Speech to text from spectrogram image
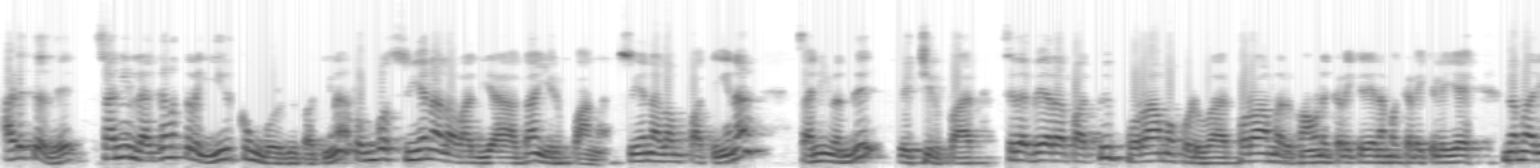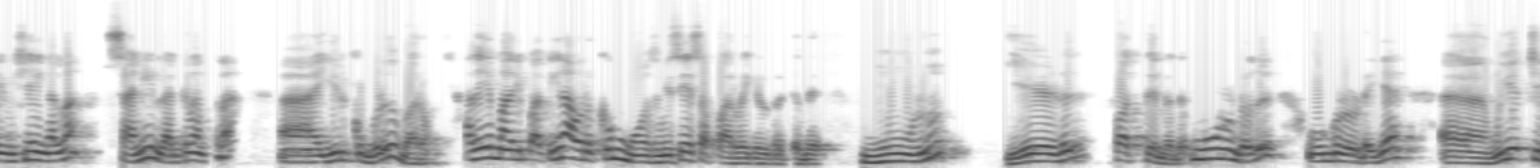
அடுத்தது சனி லக்னத்துல இருக்கும் பொழுது பார்த்தீங்கன்னா ரொம்ப சுயநலவாதியாக தான் இருப்பாங்க. சுயநலம் பார்த்தீங்கன்னா சனி வந்து வச்சிருப்பார். சில பேரை பார்த்து பொறாமப்படுவார். பொறாம இருக்கும். அவனுக்கு கிடைக்கலையே நமக்கு கிடைக்கலையே. இந்த மாதிரி விஷயங்கள்லாம் சனி லக்னத்துல இருக்கும் பொழுது வரும். அதே மாதிரி பார்த்தீங்கன்னா அவருக்கும் விசேஷ பார்வைகள் இருக்குது. மூணு ஏழு பத்துன்றது. மூணுன்றது உங்களுடைய முயற்சி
